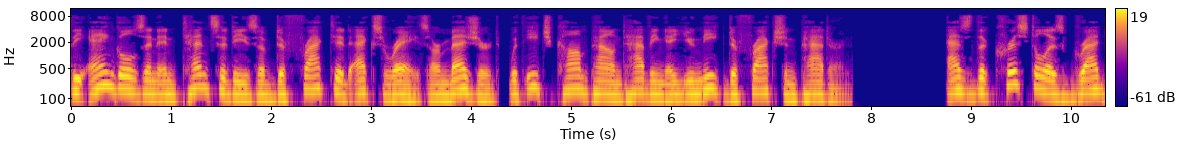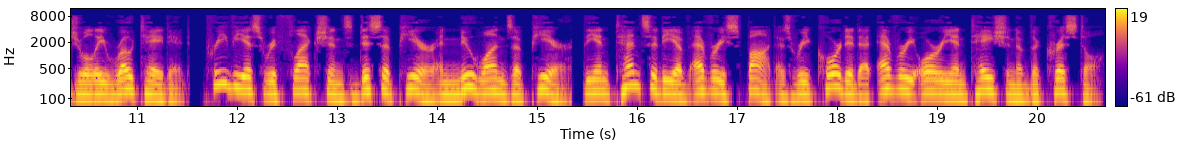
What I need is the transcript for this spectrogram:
The angles and intensities of diffracted X-rays are measured, with each compound having a unique diffraction pattern. As the crystal is gradually rotated, previous reflections disappear and new ones appear. The intensity of every spot is recorded at every orientation of the crystal.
